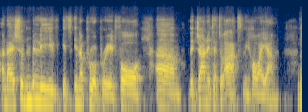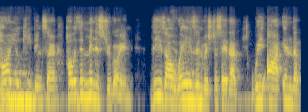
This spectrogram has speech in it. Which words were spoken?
And I shouldn't believe it's inappropriate for um, the janitor to ask me how I am. Mm-hmm. How are you keeping, sir? How is the ministry going? These are yeah. ways in which to say that we are in the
